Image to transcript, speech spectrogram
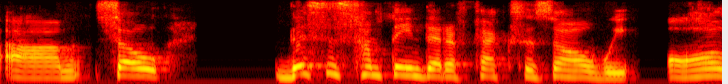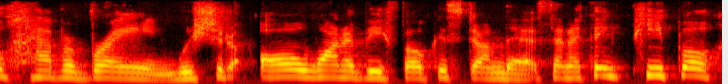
Um, so, this is something that affects us all. We all have a brain. We should all want to be focused on this. And I think people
